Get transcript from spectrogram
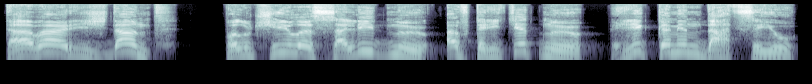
«Товарищ Дант получила солидную, авторитетную рекомендацию!»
